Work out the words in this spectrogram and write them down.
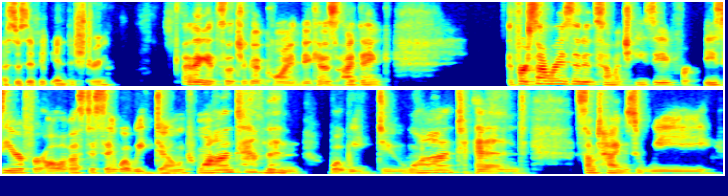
a specific industry. I think it's such a good point because I think for some reason it's so much easier for easier for all of us to say what we don't want than what we do want. And sometimes we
